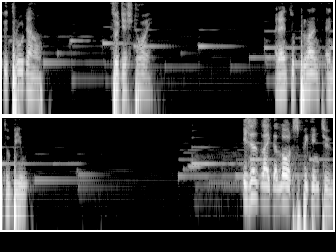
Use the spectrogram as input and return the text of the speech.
to throw down, to destroy, and then to plant and to build. It's just like the Lord speaking to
